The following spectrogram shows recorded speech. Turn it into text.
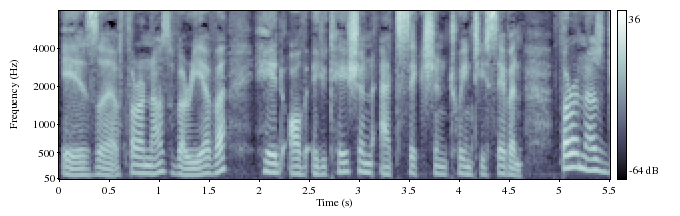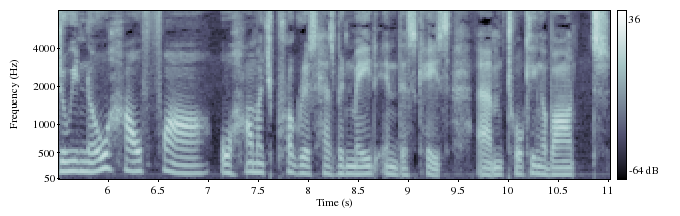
is uh, Faranaaz Veriava, Head of Education at Section 27. Faranaaz, do we know how far or how much progress has been made in this case? Um, talking about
